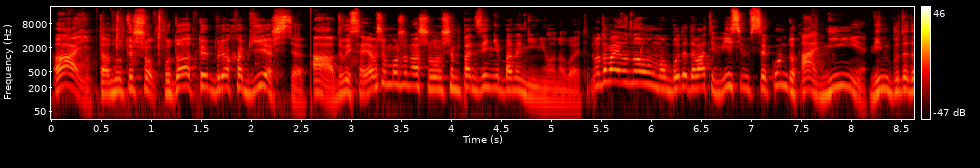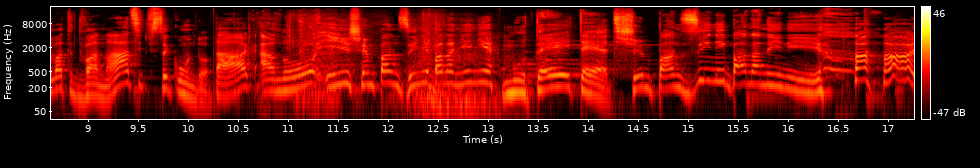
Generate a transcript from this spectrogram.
Ай! Та ну ти що, куди ти, бляха, б'єшся? А, дивися, я вже можу нашого шимпанзіні бананіні оновити. Ну давай оновимо, буде давати 8 в секунду. А, ні, він буде давати 12 в секунду. Так, а ну і шимпанзині бананіні мутейтед. Шимпанзині бананіні. Ха-ха,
